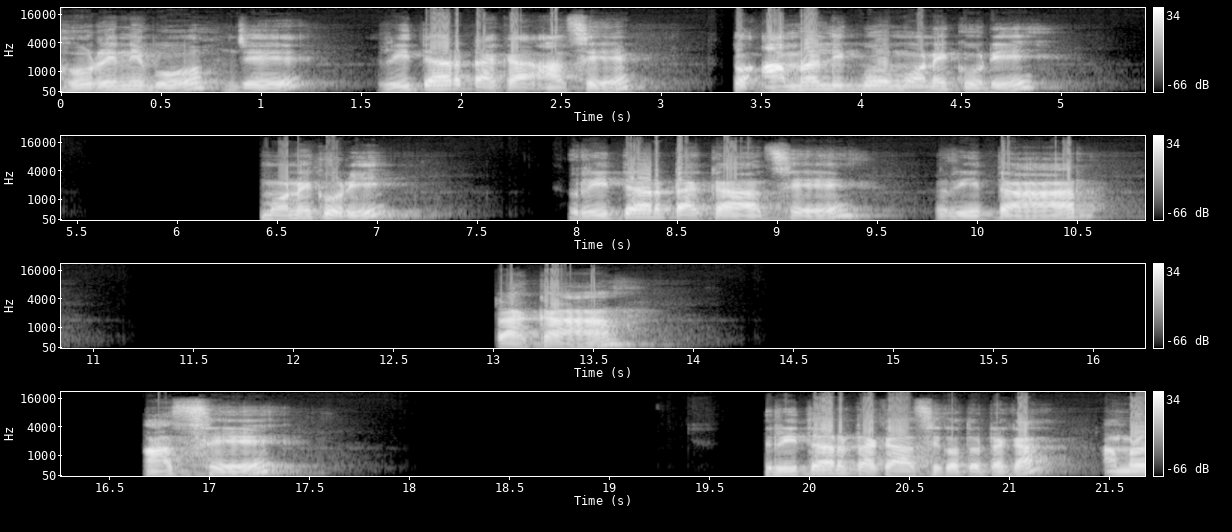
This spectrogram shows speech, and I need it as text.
ধরে নেব যে রিতার টাকা আছে, তো আমরা লিখব মনে করি মনে করি রিতার টাকা আছে রিতার টাকা আছে রিতার টাকা আছে কত টাকা? আমরা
